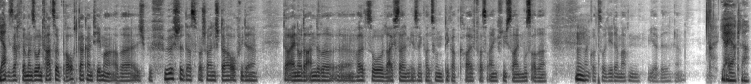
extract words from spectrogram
Ja. Wie gesagt, wenn man so ein Fahrzeug braucht, gar kein Thema. Aber ich befürchte, dass wahrscheinlich da auch wieder der eine oder andere äh, halt so Lifestyle-mäßig halt so ein Pickup greift, was eigentlich nicht sein muss. Aber hm. mein Gott, soll jeder machen, wie er will. Ja, ja, ja klar.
